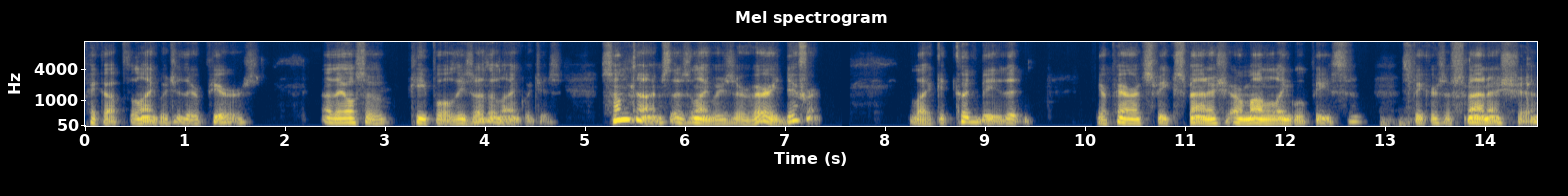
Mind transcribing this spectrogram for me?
pick up the language of their peers. Uh, they also keep all these other languages. Sometimes those languages are very different. Like it could be that your parents speak Spanish or monolingual piece, speakers of Spanish, uh,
